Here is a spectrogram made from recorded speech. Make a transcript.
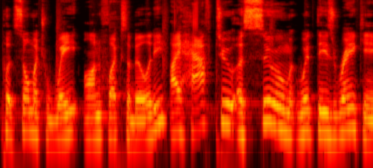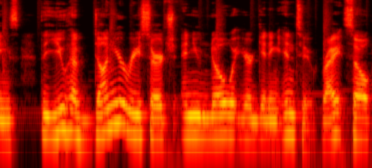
put so much weight on flexibility. I have to assume with these rankings that you have done your research and you know what you're getting into, right? So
